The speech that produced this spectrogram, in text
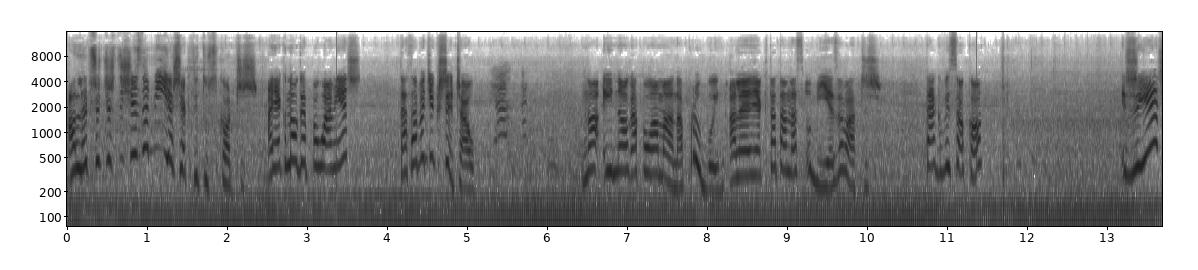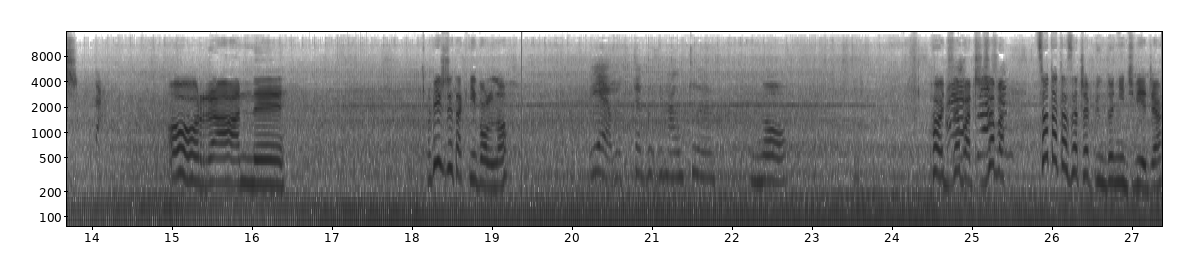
Ale przecież ty się zabijesz, jak ty tu skoczysz. A jak nogę połamiesz, tata będzie krzyczał. Ja tak... No i noga połamana, próbuj. Ale jak tata nas ubije, zobaczysz. Tak wysoko. Żyjesz? O rany. Wiesz, że tak nie wolno? Wiem, od tego się nauczyłem. No. Chodź, zobacz, proszę. zobacz. Co tata zaczepił do niedźwiedzia?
